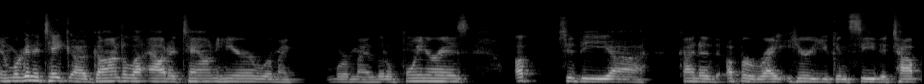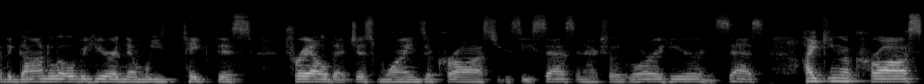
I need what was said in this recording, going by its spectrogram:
And we're gonna take a gondola out of town here where my, where my little pointer is up to the uh, kind of upper right here, you can see the top of the gondola over here. And then we take this trail that just winds across. You can see Sess and actually Laura here and Sess hiking across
